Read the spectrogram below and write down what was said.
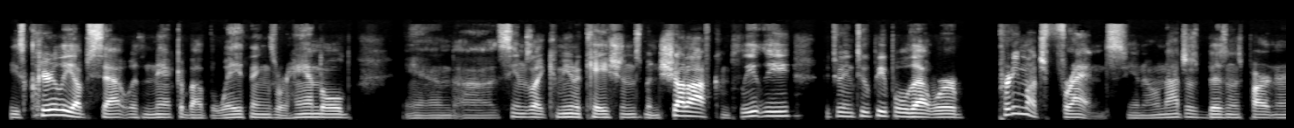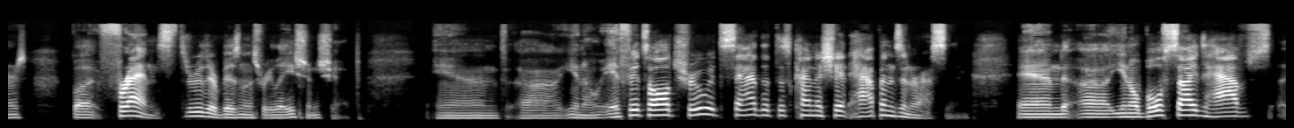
He's clearly upset with Nick about the way things were handled. And uh, it seems like communication's been shut off completely between two people that were pretty much friends, you know, not just business partners, but friends through their business relationship. And uh, you know, if it's all true, it's sad that this kind of shit happens in wrestling. And uh, you know, both sides have uh,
